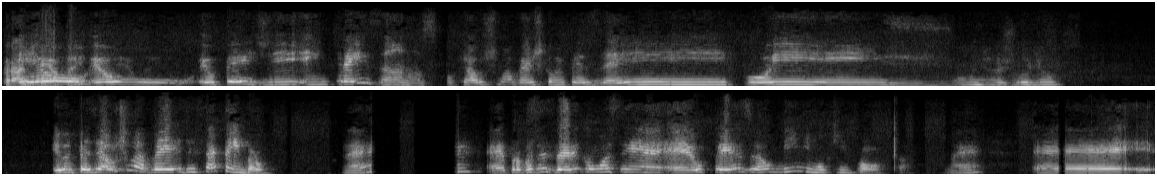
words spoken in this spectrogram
trajeto eu, aí? Eu, eu perdi em três anos, porque a última vez que eu me pesei foi em junho, julho. Eu me pesei a última vez em setembro, né? É, para vocês verem como assim, é, é, o peso é o mínimo que importa, né? É,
